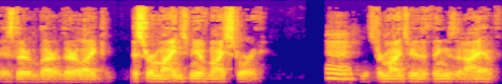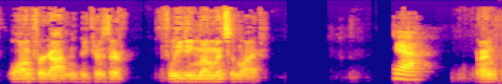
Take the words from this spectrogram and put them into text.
is they're they're like, this reminds me of my story. Mm. This reminds me of the things that I have long forgotten because they're fleeting moments in life. Yeah. Right.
